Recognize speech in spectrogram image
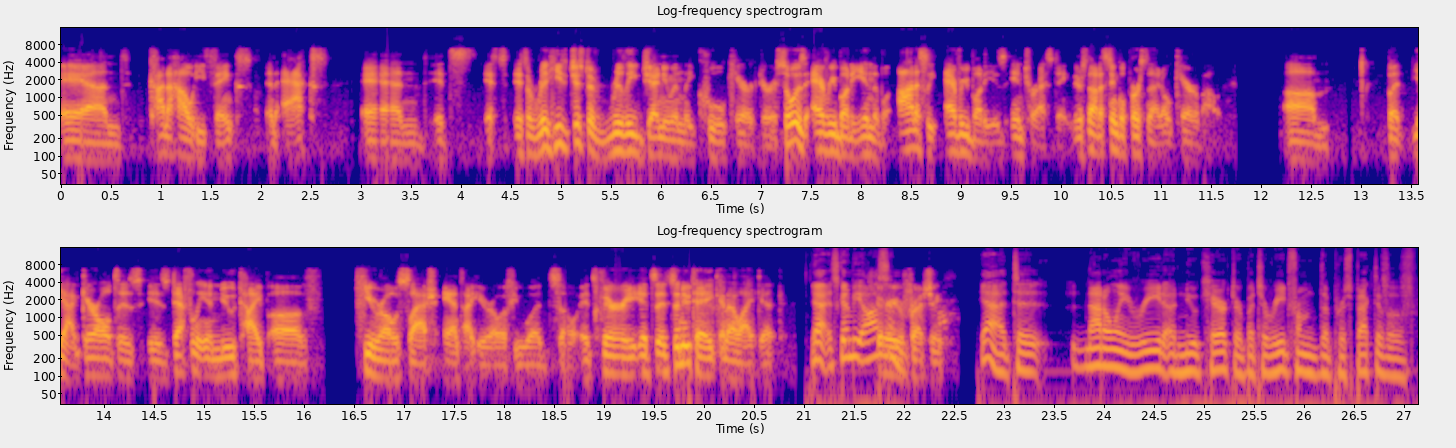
and kind of how he thinks and acts. And it's it's it's a re- he's just a really genuinely cool character. So is everybody in the book. Honestly, everybody is interesting. There's not a single person I don't care about. Um, but yeah, Geralt is is definitely a new type of hero slash anti-hero, if you would. So it's very it's it's a new take, and I like it. Yeah, it's gonna be awesome. Very refreshing. yeah, to not only read a new character, but to read from the perspective of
